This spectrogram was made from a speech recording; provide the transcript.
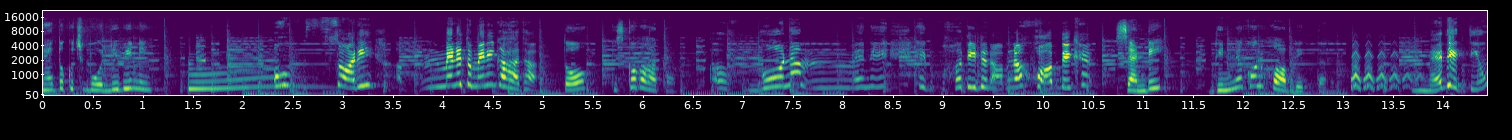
मैं तो कुछ बोली भी नहीं। ओह सॉरी मैंने तुम्हें नहीं कहा था। तो किसको कहा था? वो ना मैंने एक बहुत ही डरावना ख्वाब देखा। सैंडी दिन में कौन ख्वाब देखता है? मैं देखती हूँ।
